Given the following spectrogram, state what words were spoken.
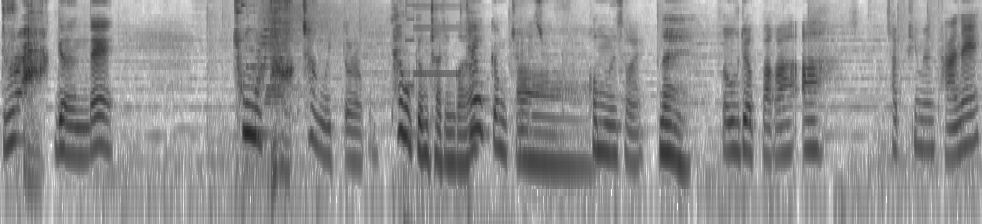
뚜락 여는데 총을 탁 차고 있더라고. 태국 경찰인가요? 태국 경찰이죠. 아. 검문소에. 네. 그래서 우리 오빠가 아 잡히면 다네.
